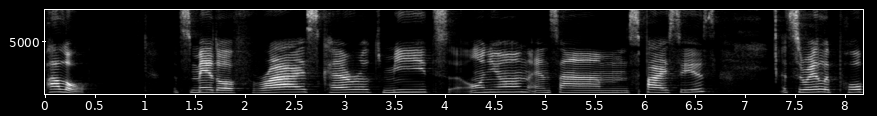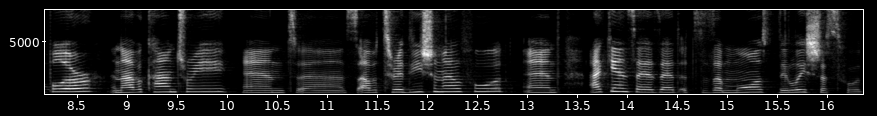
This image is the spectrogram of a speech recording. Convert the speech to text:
palo. It's made of rice carrot meat onion and some spices. It's really popular in our country and uh, it's our traditional food and i can say that it's the most delicious food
